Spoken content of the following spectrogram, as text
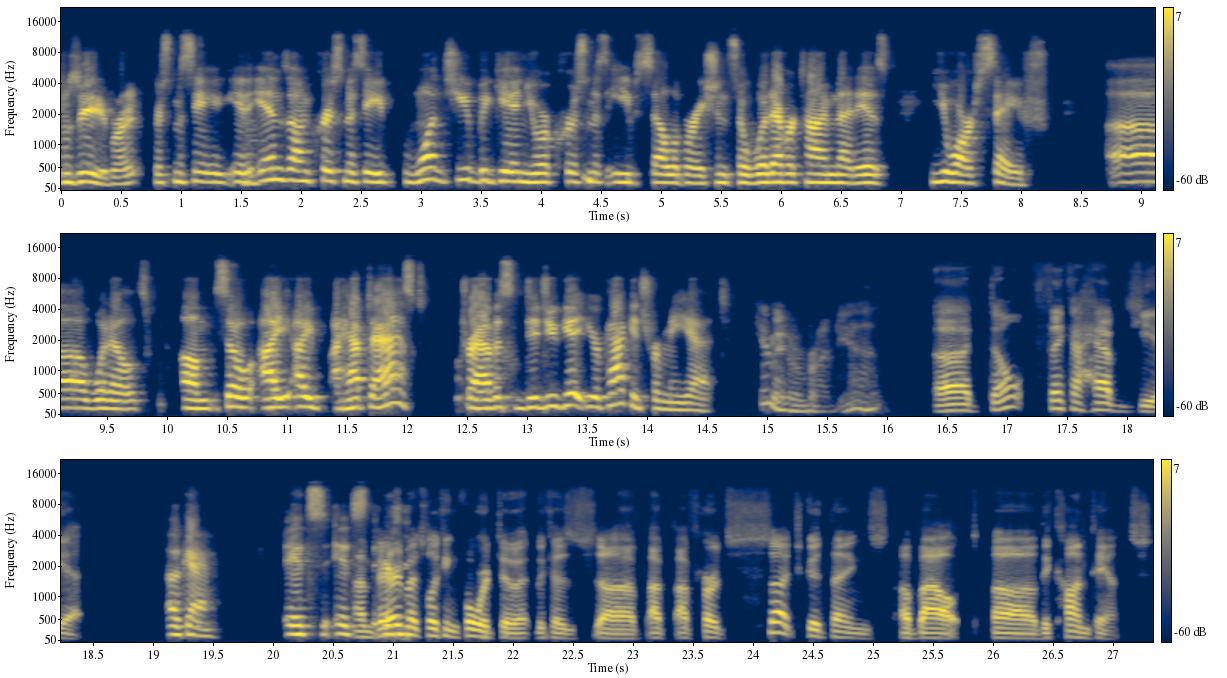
Christmas Eve, right? Christmas Eve. It Mhm. ends on Christmas Eve. Once you begin your Christmas Eve celebration, so whatever time that is, you are safe. Uh, what else? Um, so I I, I have to ask, Travis, did you get your package from me yet? Can't imagine Brad yet. Uh, don't think I have yet. Okay, it's it's I'm very much looking forward to it because uh, I've, I've heard such good things about uh, the contents.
